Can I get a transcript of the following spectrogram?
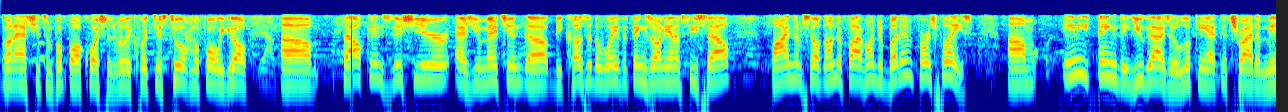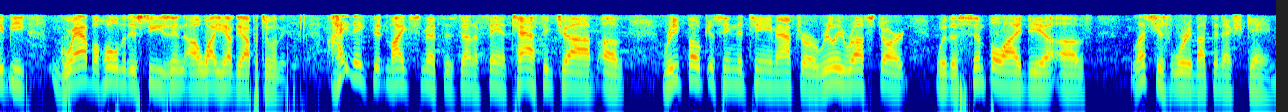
Going to ask you some football questions really quick, just two of them before we go. Um, Falcons this year, as you mentioned, uh, because of the way that things are in the NFC South, find themselves under 500, but in first place. Um, anything that you guys are looking at to try to maybe grab a hold of this season uh, while you have the opportunity? I think that Mike Smith has done a fantastic job of refocusing the team after a really rough start with a simple idea of let's just worry about the next game.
